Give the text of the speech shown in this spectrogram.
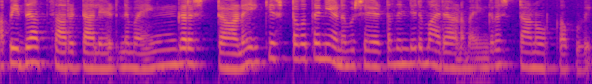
അപ്പോൾ ഇത് അച്ചാറിട്ടാൽ ഏട്ടന് ഭയങ്കര ഇഷ്ടമാണ് എനിക്ക് ഇഷ്ടമൊക്കെ തന്നെയാണ്. പക്ഷേ ഏട്ടതിന്റെ ഒരു മരമാണ് ഭയങ്കര ഇഷ്ടമാണ് ഓർക്കാപ്പുളി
